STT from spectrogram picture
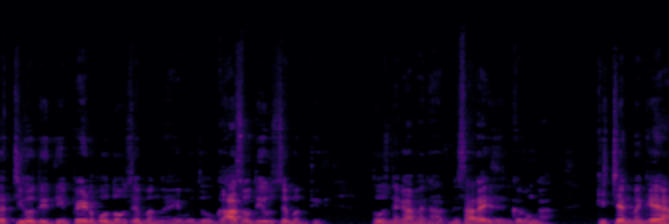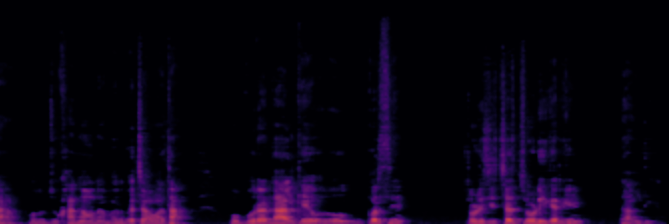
कच्ची होती थी पेड़ पौधों से बनना है वो जो घास होती है उससे बनती थी। तो उसने कहा मैं रात में सारा अरेंज करूँगा। किचन में गया और जो खाना वाना बचा हुआ था वो पूरा डाल के और ऊपर से थोड़ी सी छत चौड़ी करके डाल दिया।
